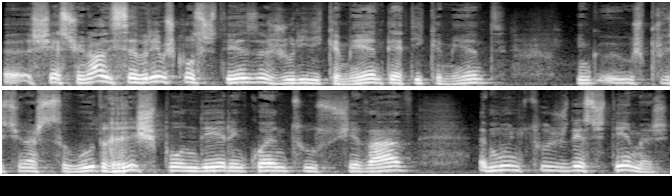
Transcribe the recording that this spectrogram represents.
uh, excepcional e saberemos com certeza, juridicamente, eticamente, os profissionais de saúde responder enquanto sociedade a muitos desses temas.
